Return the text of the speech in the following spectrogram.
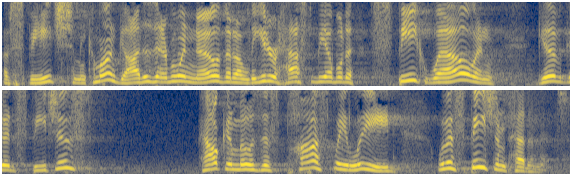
of speech. I mean, come on, God, doesn't everyone know that a leader has to be able to speak well and give good speeches. How can Moses possibly lead with a speech impediment?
